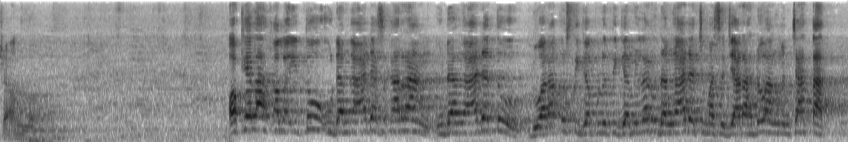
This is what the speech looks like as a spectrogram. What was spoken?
Insya Allah. Oke lah kalau itu udah nggak ada sekarang, udah nggak ada tuh 233 miliar udah nggak ada cuma sejarah doang mencatat.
